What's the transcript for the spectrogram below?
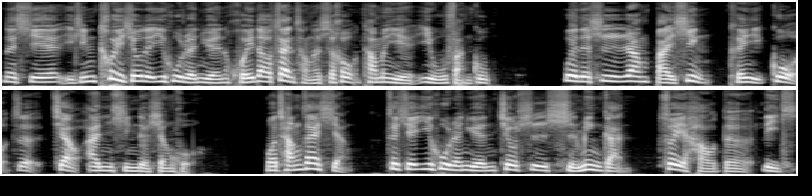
那些已经退休的医护人员回到战场的时候，他们也义无反顾，为的是让百姓可以过这较安心的生活。我常在想，这些医护人员就是使命感最好的例子。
